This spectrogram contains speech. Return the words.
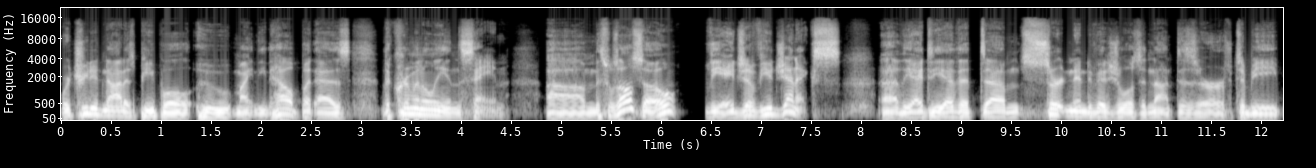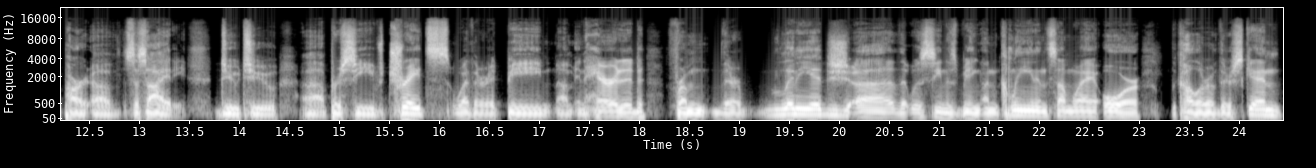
were treated not as people who might need help, but as the criminally insane. Um, this was also the age of eugenics, uh, the idea that um, certain individuals did not deserve to be part of society due to uh, perceived traits, whether it be um, inherited from their lineage uh, that was seen as being unclean in some way, or the color of their skin.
